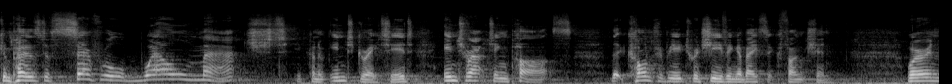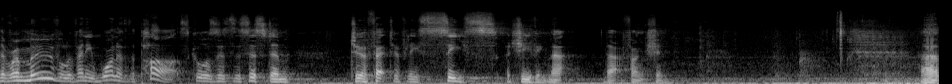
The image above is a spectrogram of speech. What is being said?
composed of several well matched, kind of integrated, interacting parts that contribute to achieving a basic function. Wherein the removal of any one of the parts causes the system to effectively cease achieving that, that function. Uh,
